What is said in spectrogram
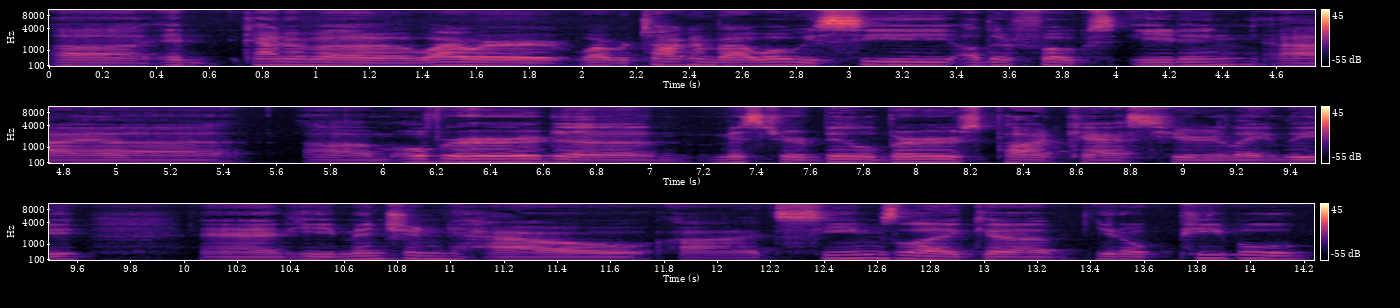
Uh, and kind of uh, while we're while we're talking about what we see other folks eating, I uh, um, overheard uh, Mr. Bill Burr's podcast here lately, and he mentioned how uh, it seems like uh, you know people,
